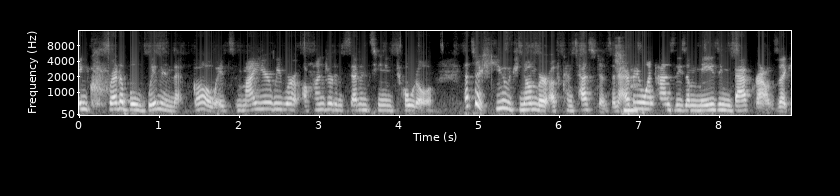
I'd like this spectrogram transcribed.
incredible women that go. It's my year, we were 117 total. That's a huge number of contestants, and everyone has these amazing backgrounds. Like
